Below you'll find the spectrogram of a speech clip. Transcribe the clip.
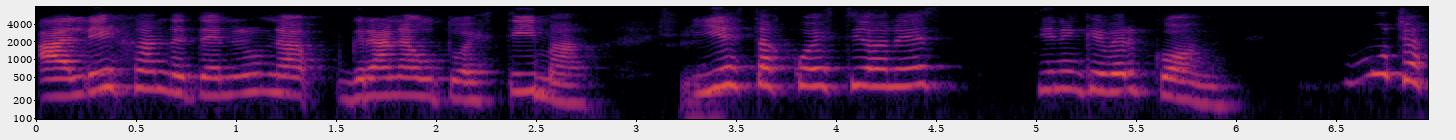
alejan de tener una gran autoestima. Sí, Y estas cuestiones tienen que ver con muchos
